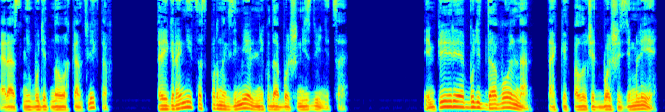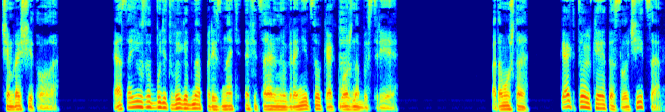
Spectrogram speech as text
Раз не будет новых конфликтов, то и граница спорных земель никуда больше не сдвинется. Империя будет довольна, так как получит больше земли, чем рассчитывала. А Союзу будет выгодно признать официальную границу как можно быстрее. Потому что, как только это случится,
